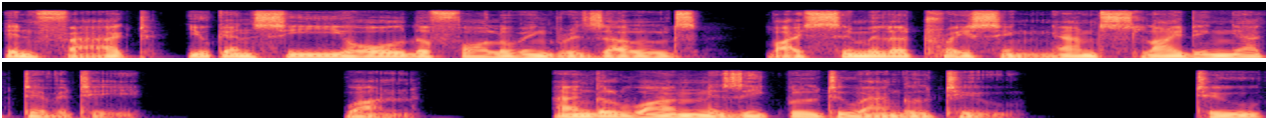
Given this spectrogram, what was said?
In fact, you can see all the following results by similar tracing and sliding activity. 1. Angle 1 is equal to angle 2. 2.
